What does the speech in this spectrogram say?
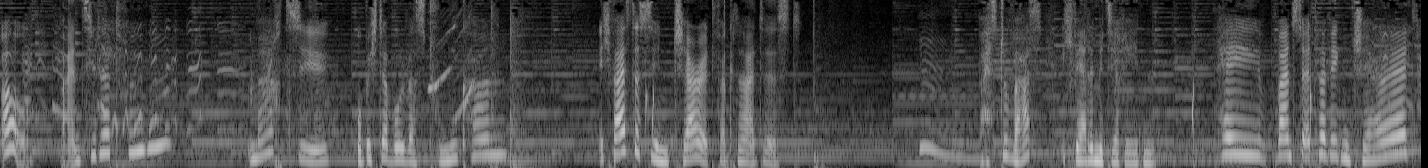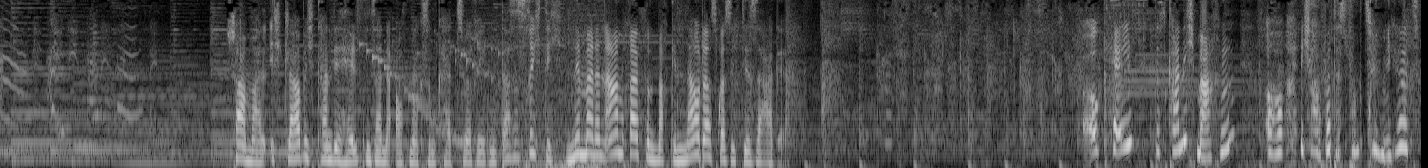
Oh, weint sie da drüben? Macht sie. Ob ich da wohl was tun kann? Ich weiß, dass sie in Jared verknallt ist. Weißt du was? Ich werde mit dir reden. Hey, weinst du etwa wegen Jared? Schau mal, ich glaube, ich kann dir helfen, seine Aufmerksamkeit zu erregen. Das ist richtig. Nimm meinen Armgreif und mach genau das, was ich dir sage. Okay, das kann ich machen. Oh, ich hoffe, das funktioniert.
